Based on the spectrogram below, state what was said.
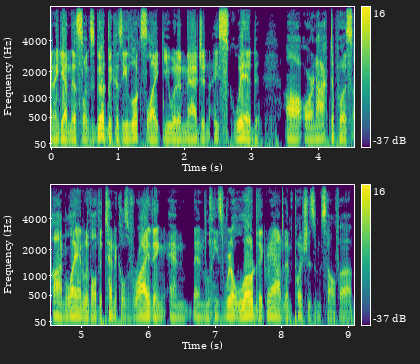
And again, this looks good because he looks like you would imagine a squid uh, or an octopus on land with all the tentacles writhing, and, and he's real low to the ground and then pushes himself up.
